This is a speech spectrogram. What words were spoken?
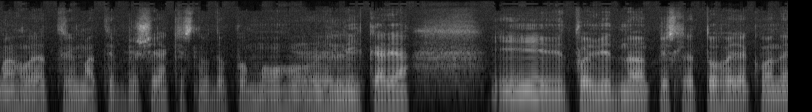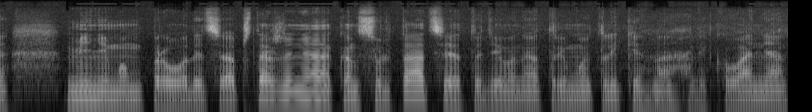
могли отримати більш якісну допомогу лікаря. І відповідно, після того, як вони мінімум проводиться обстеження, консультація, тоді вони отримують ліки на лікування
